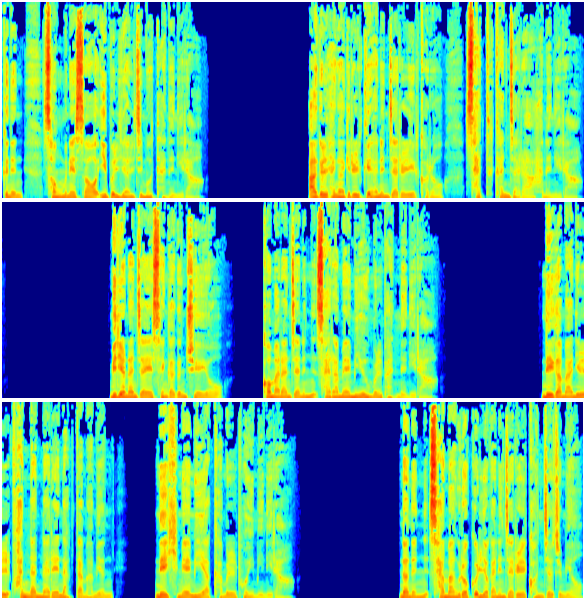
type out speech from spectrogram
그는 성문에서 입을 열지 못하느니라 악을 행하기를 꾀하는 자를 일컬어 사특한 자라 하느니라 미련한 자의 생각은 죄요 거만한 자는 사람의 미움을 받느니라. 내가 만일 환난 날에 낙담하면 내 힘의 미약함을 보임이니라. 너는 사망으로 끌려가는 자를 건져주며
